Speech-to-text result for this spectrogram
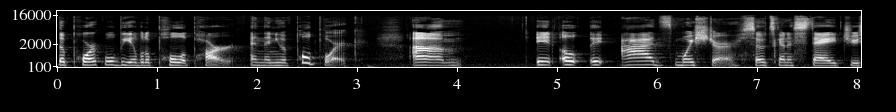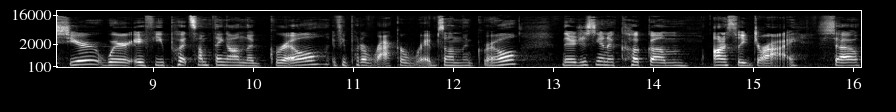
the pork will be able to pull apart, and then you have pulled pork. Um, it it adds moisture, so it's gonna stay juicier. Where if you put something on the grill, if you put a rack of ribs on the grill, they're just gonna cook them honestly dry. So,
